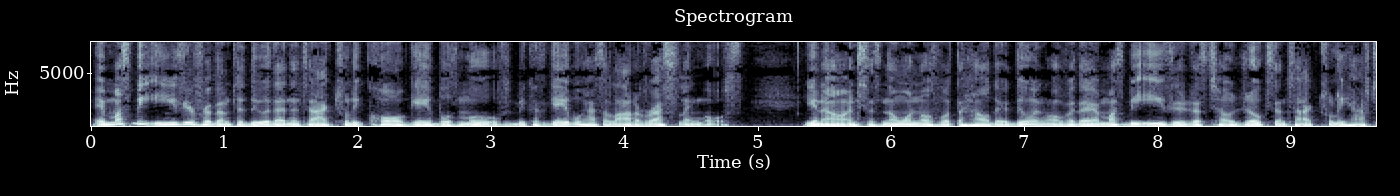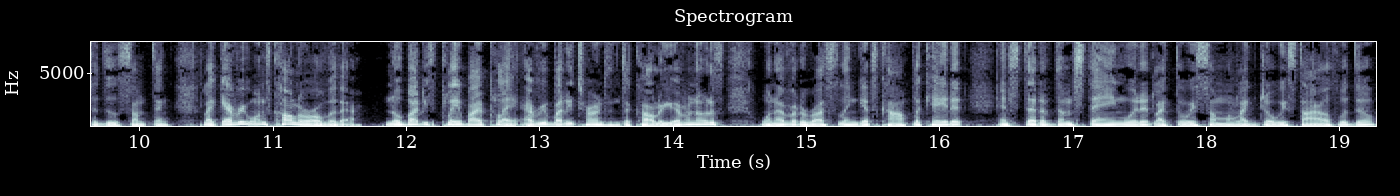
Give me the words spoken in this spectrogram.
it must be easier for them to do that than to actually call Gable's moves because Gable has a lot of wrestling moves you know, and since no one knows what the hell they're doing over there, it must be easier to just tell jokes than to actually have to do something like everyone's color over there. Nobody's play by play. Everybody turns into color. You ever notice whenever the wrestling gets complicated, instead of them staying with it like the way someone like Joey Styles would do,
